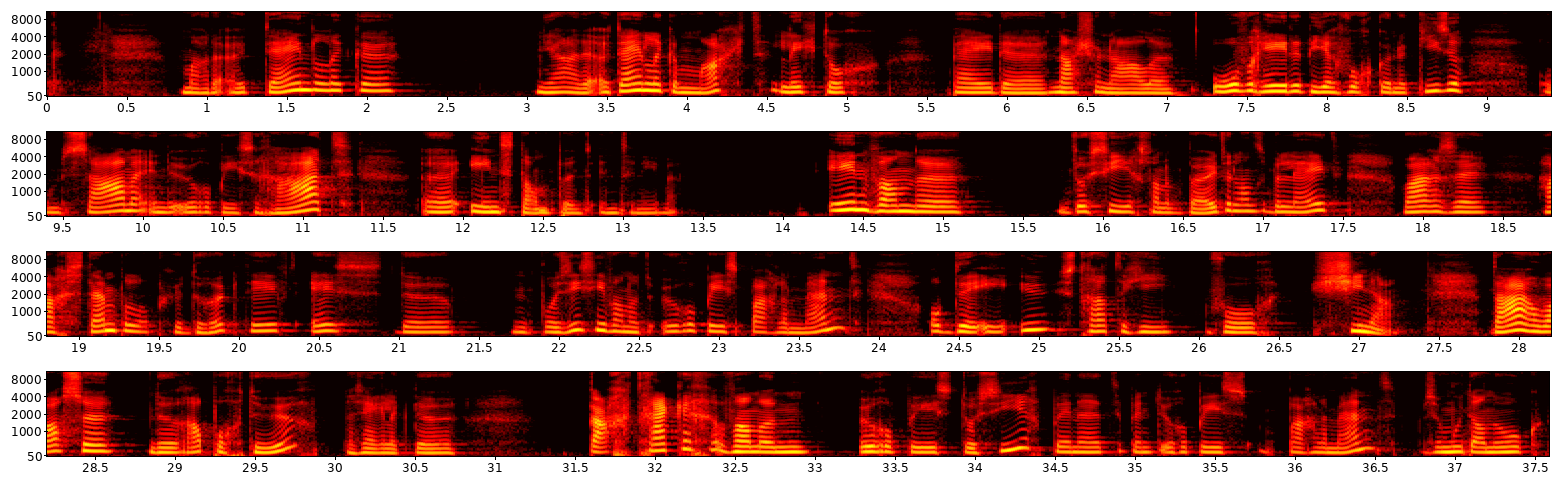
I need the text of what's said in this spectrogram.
Maar de uiteindelijke, ja, de uiteindelijke macht ligt toch bij de nationale overheden die ervoor kunnen kiezen om samen in de Europese Raad uh, één standpunt in te nemen. Een van de dossiers van het buitenlands beleid waar ze haar stempel op gedrukt heeft, is de positie van het Europees Parlement op de EU-strategie voor China. Daar was ze de rapporteur, dat is eigenlijk de karttrekker van een Europees dossier binnen het, binnen het Europees Parlement. Ze moet dan ook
